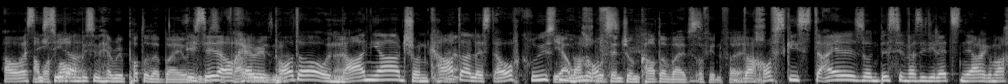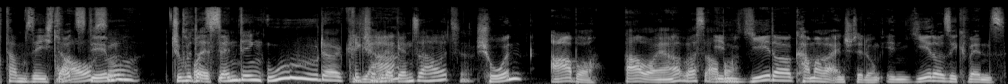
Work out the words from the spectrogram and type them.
Aber was Aber ich sehe war auch da, ein bisschen Harry Potter dabei. ich so sehe da auch Harry ne? Potter und Narnia, John Carter lässt auch grüßen. Ja, Wachowski- 100% John Carter-Vibes auf jeden Fall. Wachowski-Style, so ein bisschen, was sie die letzten Jahre gemacht haben, sehe ich Trotzdem- da auch so. Jupiter Ascending, uh, da krieg ich schon Ja. wieder Gänsehaut. Schon, aber Aber, ja, was aber? in jeder Kameraeinstellung, in jeder Sequenz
